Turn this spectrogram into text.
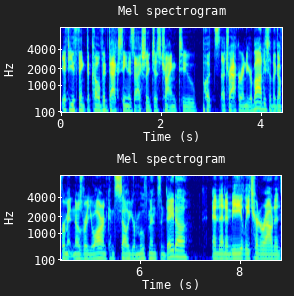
if you think the COVID vaccine is actually just trying to put a tracker into your body so the government knows where you are and can sell your movements and data. and then immediately turn around and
